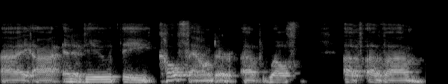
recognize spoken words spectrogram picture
I uh, interviewed the co-founder of Wealth of, of um,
